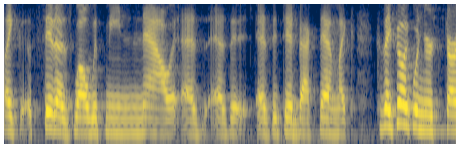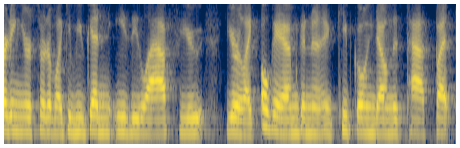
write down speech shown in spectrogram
like sit as well with me now as as it as it did back then. Like because I feel like when you're starting, you're sort of like if you get an easy laugh, you you're like okay, I'm gonna keep going down this path, but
